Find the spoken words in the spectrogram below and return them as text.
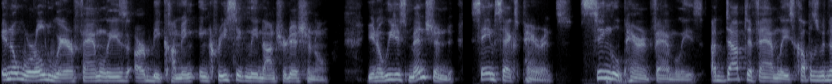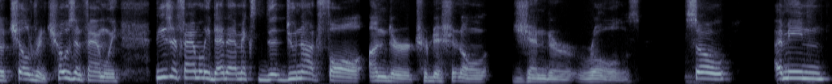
in a world where families are becoming increasingly non-traditional. You know, we just mentioned same-sex parents, single-parent mm-hmm. families, adoptive families, couples with no children, chosen family. These are family dynamics that do not fall under traditional gender roles. So, I mean,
